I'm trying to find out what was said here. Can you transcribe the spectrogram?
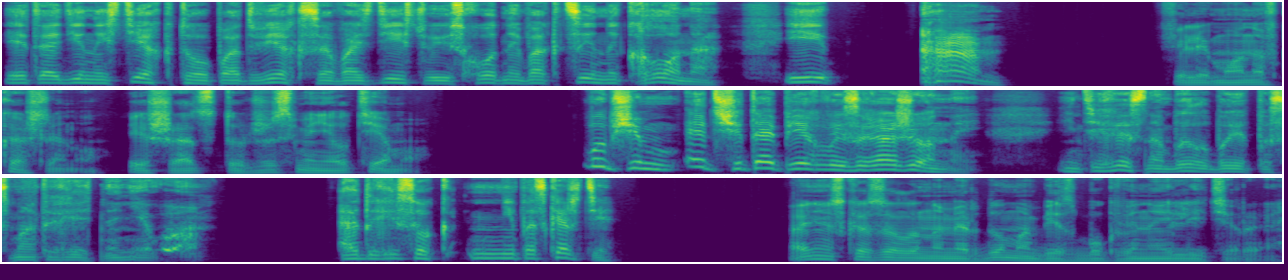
«Это один из тех, кто подвергся воздействию исходной вакцины Крона. И...» Филимонов кашлянул, и Шац тут же сменил тему. «В общем, это, считай, первый зараженный. Интересно было бы посмотреть на него. Адресок не подскажете?» Аня сказала номер дома без буквенной литеры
